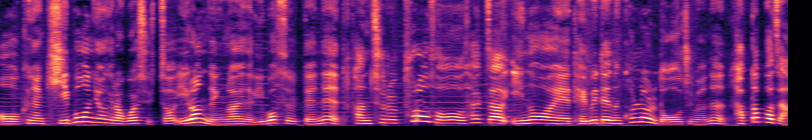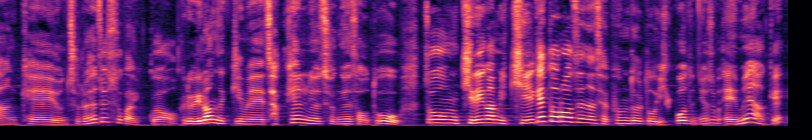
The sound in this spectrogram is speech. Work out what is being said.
어, 그냥 기본형이라고 할 수 있죠. 이런 넥라인을 입었을 때는 단추를 풀어서 살짝 이너에 대비되는 컬러를 넣어주면 답답하지 않게 연출을 해줄 수가 있고요. 그리고 이런 느낌의 자켓류 중에서도 좀 길이감이 길게 떨어지는 제품들도 있거든요. 좀 애매하게.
